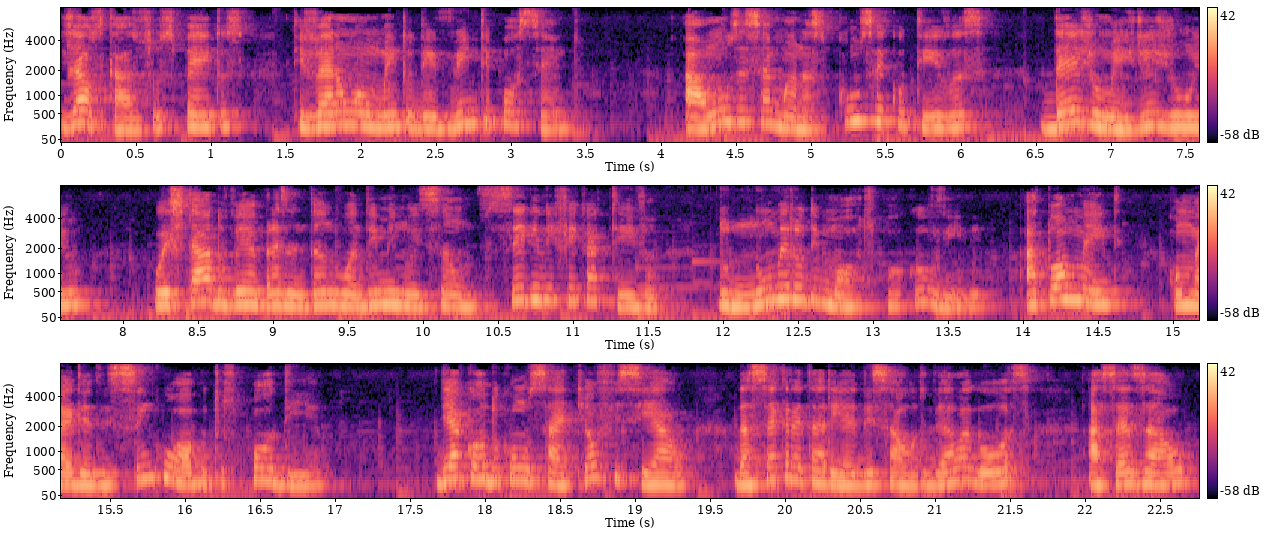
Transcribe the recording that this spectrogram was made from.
Já os casos suspeitos tiveram um aumento de 20%. Há 11 semanas consecutivas, desde o mês de junho, o estado vem apresentando uma diminuição significativa do número de mortos por Covid, atualmente com média de 5 óbitos por dia. De acordo com o site oficial da Secretaria de Saúde de Alagoas, a CESAL,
